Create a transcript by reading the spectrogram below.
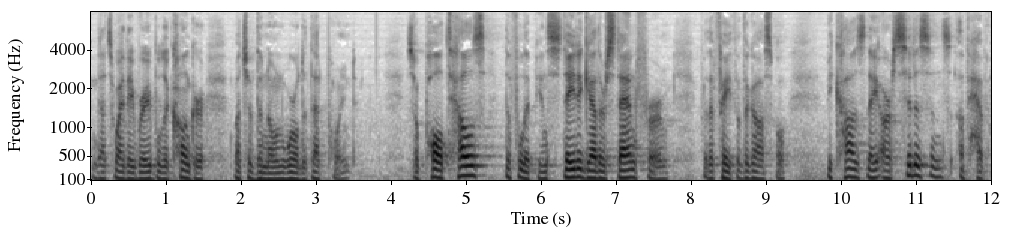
And that's why they were able to conquer much of the known world at that point. So Paul tells the Philippians, Stay together, stand firm for the faith of the gospel, because they are citizens of heaven.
